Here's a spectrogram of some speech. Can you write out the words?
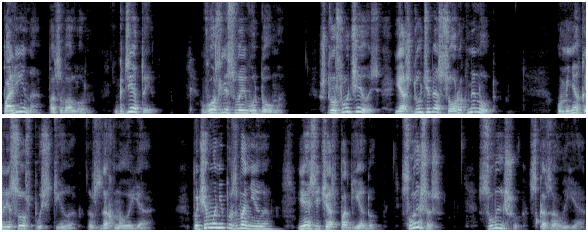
«Полина», — позвал он, — «где ты?» «Возле своего дома». «Что случилось? Я жду тебя сорок минут». «У меня колесо спустило», — вздохнула я. «Почему не позвонила? Я сейчас подъеду. Слышишь?» «Слышу», — сказала я.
